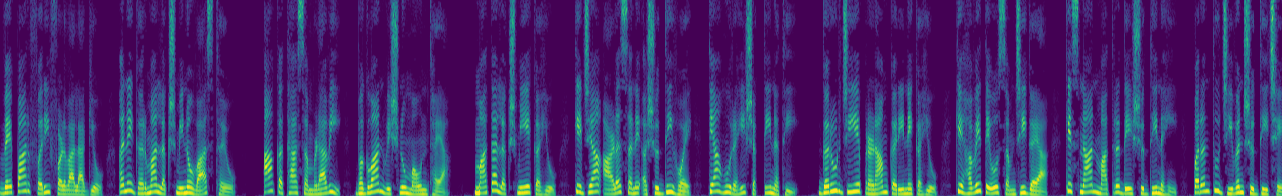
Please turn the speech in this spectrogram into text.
વેપાર ફરી ફળવા લાગ્યો અને ઘરમાં લક્ષ્મીનો વાસ થયો. આ કથા સંભળાવી ભગવાન વિષ્ણુ મૌન થયા. માતા લક્ષ્મીએ કહ્યું કે જ્યાં આળસ અને અશુદ્ધિ હોય, ત્યાં હું રહી શકતી નથી. ગરુડજીએ પ્રણામ કરીને કહ્યું કે હવે તેઓ સમજી ગયા કે સ્નાન માત્ર દેહશુદ્ધિ નહીં, પરંતુ જીવનશુદ્ધિ છે.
